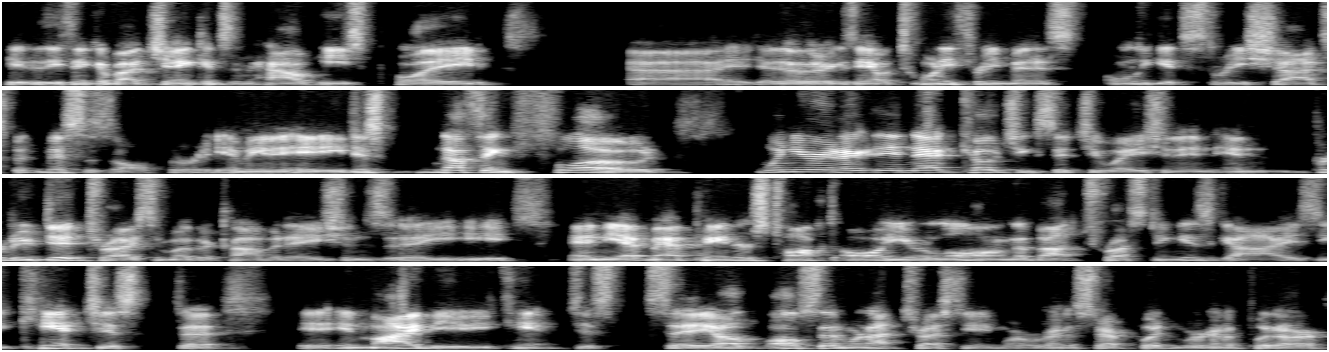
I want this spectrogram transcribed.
you think about Jenkins and how he's played. Uh, another example: 23 minutes, only gets three shots, but misses all three. I mean, he just nothing flowed. When you're in a, in that coaching situation, and, and Purdue did try some other combinations, uh, he, and yet Matt Painter's talked all year long about trusting his guys. You can't just uh, in, my view, you can't just say, "Oh, all of a sudden we're not trusting anymore. We're going to start putting, we're going to put our,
